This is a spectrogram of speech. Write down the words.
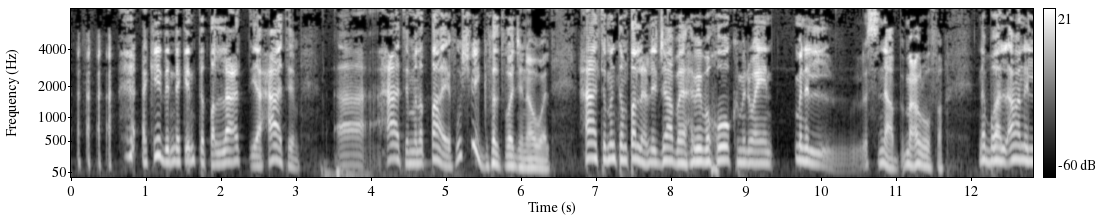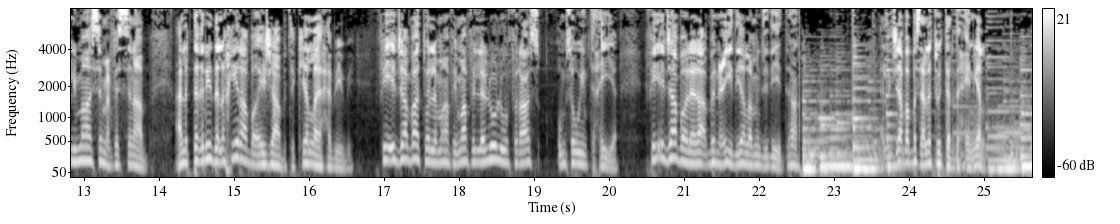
أكيد إنك أنت طلعت يا حاتم. آه حاتم من الطايف. وش فيك قفلت في وجهنا أول؟ حاتم أنت مطلع الإجابة يا حبيب أخوك من وين؟ من ال- السناب معروفة. نبغى الآن اللي ما سمع في السناب. على التغريدة الأخيرة أبغى إجابتك. يلا يا حبيبي. في إجابات ولا ما في؟ ما في إلا لولو وفراس ومسوين تحية. في إجابة ولا لا؟ بنعيد يلا من جديد ها. الإجابة بس على تويتر دحين يلا.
